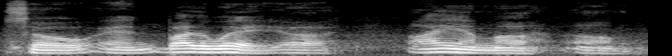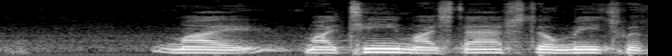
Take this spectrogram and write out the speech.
so, and by the way, uh, I am, uh, um, my, my team, my staff still meets with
